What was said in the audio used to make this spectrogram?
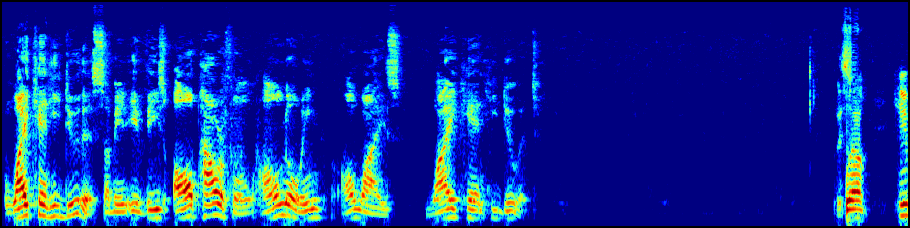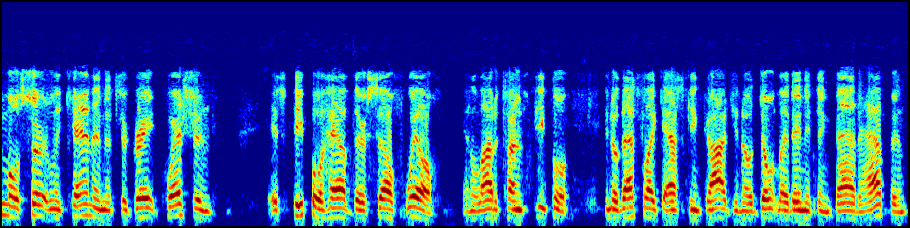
why can't He do this? I mean, if He's all powerful, all knowing, all wise, why can't He do it? Listen, Well, he most certainly can, and it's a great question. It's people have their self will, and a lot of times people, you know, that's like asking God, you know, don't let anything bad happen.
